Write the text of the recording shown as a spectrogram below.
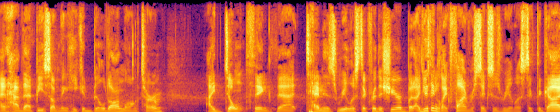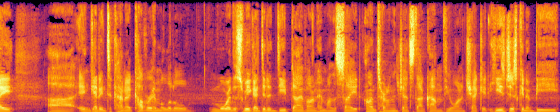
and have that be something he could build on long term. I don't think that 10 is realistic for this year, but I do think like five or six is realistic. The guy, uh, in getting to kind of cover him a little more this week. I did a deep dive on him on the site on turnonthejets.com if you want to check it. He's just going to be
